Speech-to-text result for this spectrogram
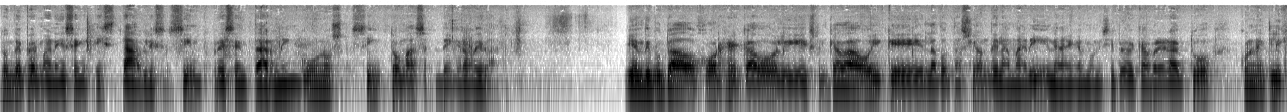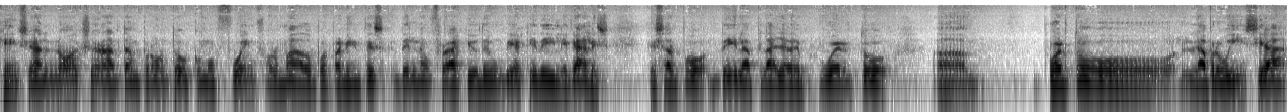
donde permanecen estables sin presentar ningunos síntomas de gravedad. Y el diputado Jorge Caboli explicaba hoy que la dotación de la Marina en el municipio de Cabrera actuó con negligencia al no accionar tan pronto como fue informado por parientes del naufragio de un viaje de ilegales que zarpó de la playa de Puerto, ah, Puerto, la provincia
